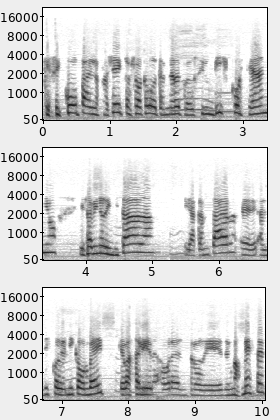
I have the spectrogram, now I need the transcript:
que se copa en los proyectos. Yo acabo de terminar de producir un disco este año. Ella vino de invitada eh, a cantar eh, al disco de Mika Urbate, que va a salir ahora dentro de, unos meses.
